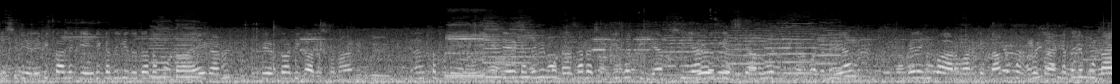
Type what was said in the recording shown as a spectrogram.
ਇਹ ਸਵੇਰੇ ਵੀ ਕੱਲ ਗਏ ਨੇ ਕਹਿੰਦੇ ਜਦੋਂ ਤੁਹਾਡਾ ਮੁੰਡਾ ਆਏਗਾ ਨਾ ਫਿਰ ਤੁਹਾਡੀ ਗੱਲ ਸੁਣਾਂਗੇ। ਇਹਨਾਂ ਨੇ ਕੰਪਲੇਂਟ ਕੀਤੀ ਤੇ ਕਹਿੰਦੇ ਵੀ ਮੁੰਡਾ ਸਾਡਾ ਸੰਗੀ ਦਾ ਟੀਐਫਸੀ ਆ ਤੇ ਤਿੰਨ ਚਾਰ ਹਸਪੀਟਲ ਬਦਲੇ ਆ। ਫਿਰ ਅਸੀਂ ਵਾਰ-ਵਾਰ ਕਿੱਦਾਂ ਤੋਂ ਮੁੰਡੇ ਜਾ ਕਹਿੰਦੇ ਜੇ ਮੁੰਡਾ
